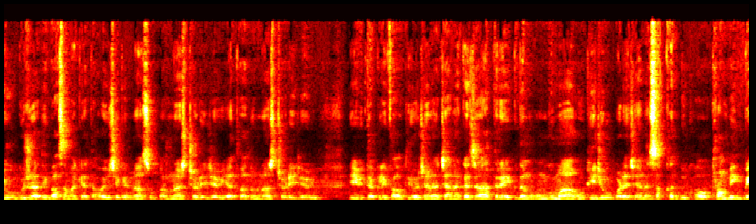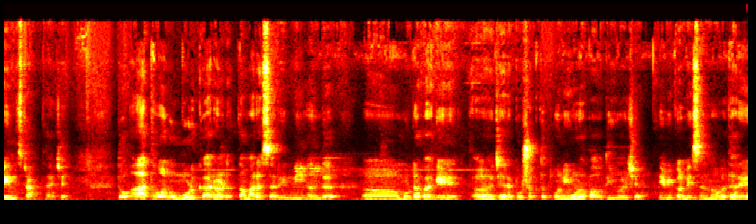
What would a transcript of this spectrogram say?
એવું ગુજરાતી ભાષામાં કહેતા હોઈએ છીએ કે નસ ઉપર નસ ચડી જવી અથવા તો નસ ચડી જવી. એવી તકલીફ આવતી હોય છે અને અચાનક જ રાત્રે એકદમ ઊંઘમાં ઉઠી જવું પડે છે અને સખત દુખાવો થ્રોમ્બિંગ પેઇન સ્ટાર્ટ થાય છે. તો આ થવાનું મૂળ કારણ તમારા શરીરની અંદર મોટાભાગે જ્યારે પોષક તત્વોની ઉણપ આવતી હોય છે, એવી કન્ડિશનમાં વધારે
